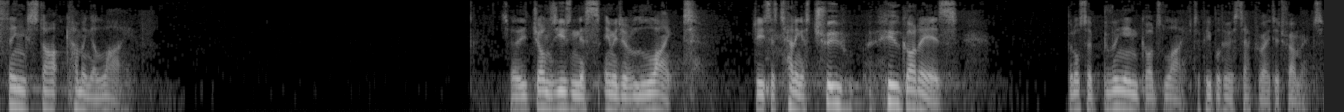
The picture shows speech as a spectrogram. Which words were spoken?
things start coming alive. So John's using this image of light. Jesus telling us true who God is, but also bringing God's life to people who are separated from it.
